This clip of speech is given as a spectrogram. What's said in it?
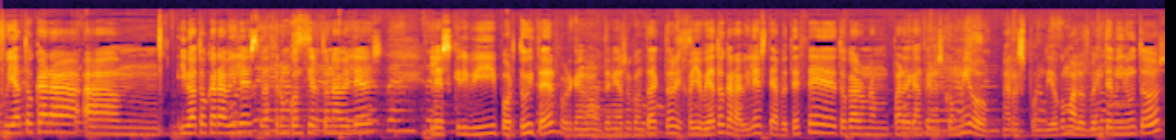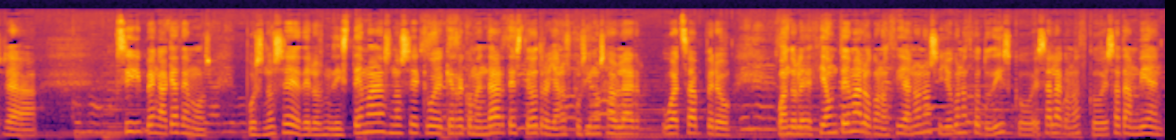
fui a tocar a, a iba a tocar a Vilés, iba a hacer un concierto en Avilés, le escribí por Twitter, porque no tenía su contacto, le dije, oye, voy a tocar a Vilés, ¿te apetece tocar un par de canciones conmigo? Me respondió como a los 20 minutos, o sea, sí, venga, ¿qué hacemos? Pues no sé, de los mis temas, no sé qué, qué recomendarte, este otro, ya nos pusimos a hablar WhatsApp, pero cuando le decía un tema lo conocía, no, no, si yo conozco tu disco, esa la conozco, esa también.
